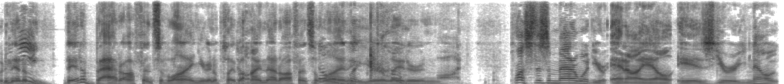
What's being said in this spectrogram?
What do they, you had a, they had a bad offensive line. You're going to play behind that offensive No, line a year come later, and on. Plus, it doesn't matter what your NIL is. You're now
